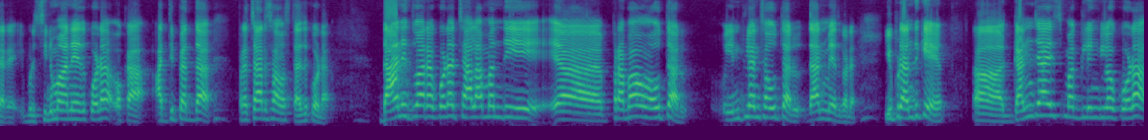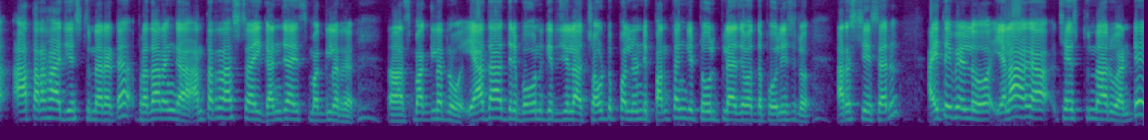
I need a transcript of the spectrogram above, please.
సరే. ఇప్పుడు సినిమా అనేది కూడా ఒక అతిపెద్ద ప్రచార సంస్థ అది కూడా. దాని ద్వారా కూడా చాలామంది ప్రభావం అవుతారు. ఇన్ఫ్లుయెన్స్ అవుతారు దాని మీద కూడా. ఇప్పుడు అందుకే గంజాయి స్మగ్లింగ్లో కూడా ఆ తరహా చేస్తున్నారట. ప్రధానంగా అంతర్రాష్ట్రాయి గంజాయి స్మగ్లర్ స్మగ్లర్ను యాదాద్రి భువనగిరి జిల్లా చౌటుప్పల్ నుండి పంతంగి టోల్ ప్లాజా వద్ద పోలీసులు అరెస్ట్ చేశారు. అయితే వీళ్ళు ఎలా చేస్తున్నారు అంటే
